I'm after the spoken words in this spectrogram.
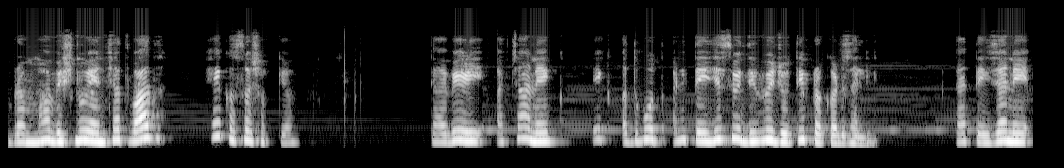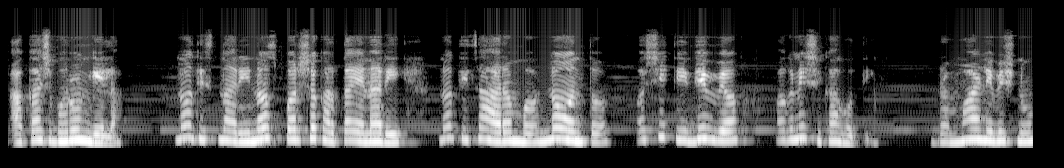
ब्रह्मा विष्णू यांच्यात वाद? हे कसं शक्य? त्यावेळी अचानक एक अद्भुत आणि तेजस्वी दिव्य ज्योती प्रकट झाली. त्या तेजाने आकाश भरून गेला. न दिसणारी न स्पर्श करता येणारी न तिचा आरंभ न अंत अशी ती दिव्य अग्निशिखा होती. ब्रह्मा आणि विष्णू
